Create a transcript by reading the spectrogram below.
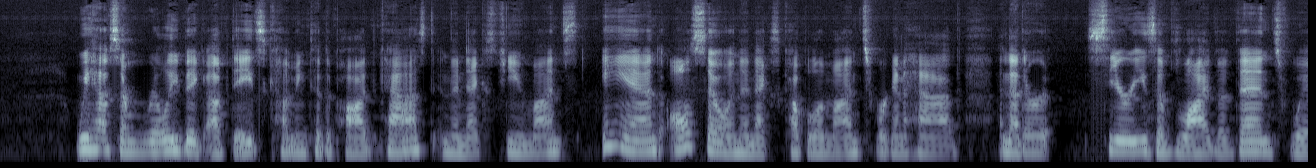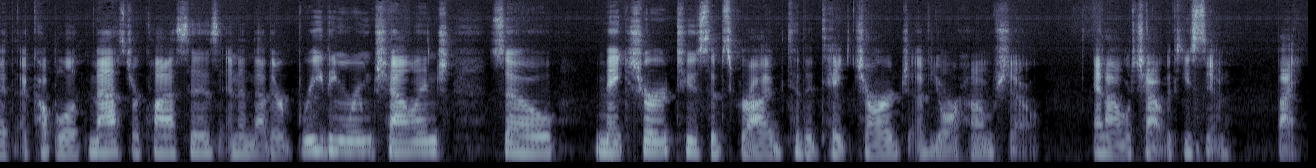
we have some really big updates coming to the podcast in the next few months. And also in the next couple of months, we're going to have another series of live events with a couple of master classes and another breathing room challenge. So make sure to subscribe to the Take Charge of Your Home show. And I will chat with you soon.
